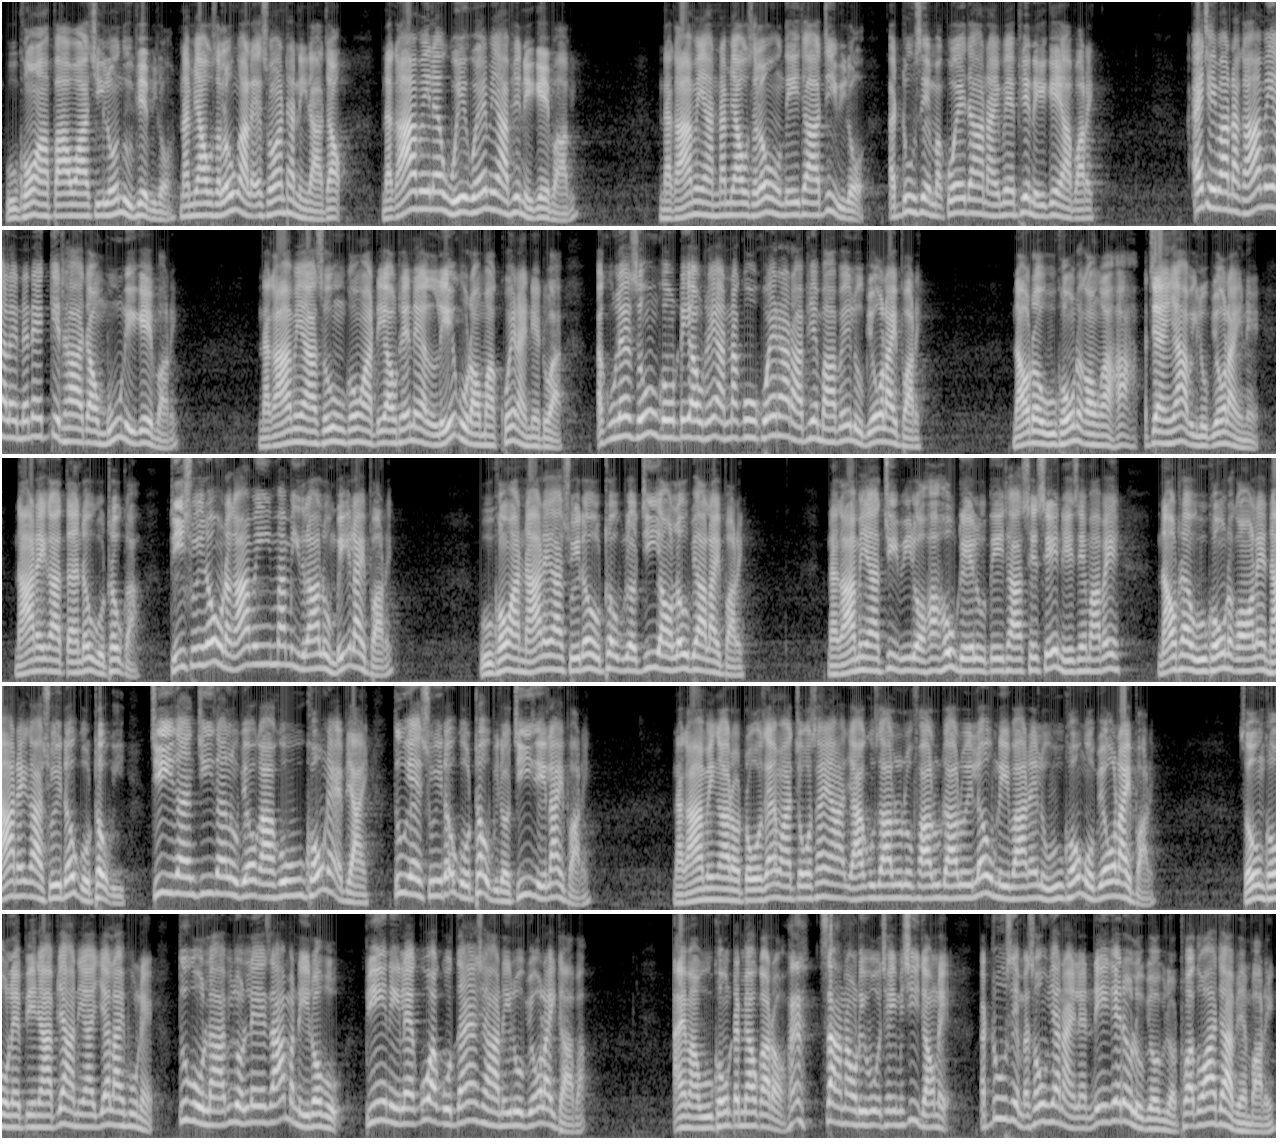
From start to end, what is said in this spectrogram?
ဝူခွန်အားပါဝါချီလွန်းသူဖြစ်ပြီးတော့နှစ်မြောက်စလုံးကလည်းအစွမ်းထက်နေတာကြောင့်နဂါမင်းလည်းဝေခွဲမရဖြစ်နေခဲ့ပါပြီ။နဂါမင်းကနှစ်မြောက်စလုံးကိုသေးချာကြည့်ပြီးတော့အတုစစ်မကွဲကြနိုင်ပဲဖြစ်နေခဲ့ရပါတယ်။အဲ့ချိန်မှာနဂါမင်းကလည်းနည်းနည်းကစ်ထားကြောင်းမူးနေခဲ့ပါတယ်။နဂါမင်းကဇုံခုံးကတယောက်တည်းနဲ့လေးကိုတောင်မှခွဲနိုင်တဲ့အတွက်အခုလဲဇုံခုံးတယောက်တည်းကနှစ်ကိုခွဲထားတာဖြစ်မှာပဲလို့ပြောလိုက်ပါတယ်။နောက်တော့ဝူခုံးတစ်ကောင်ကဟာအကြံရပြီလို့ပြောလိုက်နေနားတွေကတန်တုပ်ကိုထုတ်ကဒီရွှေတော့နဂါမင်းမှတ်မိသလားလို့မေးလိုက်ပါတယ် ဝူခုံးကနားတွေကရွှေတော့ကိုထုတ်ပြီးတော့ကြီးအောင်လှုပ်ပြလိုက်ပါတယ်။နဂါမင်းကကြည့်ပြီးတော့ဟာဟုတ်တယ်လို့သေချာစစ်ဆေးနေစင်ပါပဲ။နောက်ထပ်ဝူခုံးတစ်ကောင်ကလည်းနားတွေကရွှေတော့ကိုထုတ်ပြီးကြီးစံကြီးစံလို့ပြောကဟိုဝူခုံးနဲ့အပြိုင်သူ့ရဲ့ရွှေတော့ကိုထုတ်ပြီးတော့ကြီးစီလိုက်ပါတယ်။နဂါမင်းကတော့တော်ဆန်းမှာကြော်ဆန်းရယာကူစာလိုလိုဖာလူတာလိုလုံနေပါတယ်လို့ဝူခုံးကိုပြောလိုက်ပါတယ်။ဇုံခုံးလည်းပညာပြနေရရက်လိုက်ဖို့နဲ့သူ့ကိုလာပြီးတော့လှည့်စားမနေတော့ဘူးပြင်းနေလဲကိုကကိုတန်းရှာနေလို့ပြောလိုက်တာပါ။ အိုင်မှာဝူခုံးတစ်မြောက်ကတော့ဟမ်စာနောင်တွေကိုအချိန်မရှိကြောင်းနဲ့အတူးစင်မဆုံးဖြတ်နိုင်လဲနေခဲ့တော့လို့ပြောပြီးတော့ထွက်သွားကြပြန်ပါတယ်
